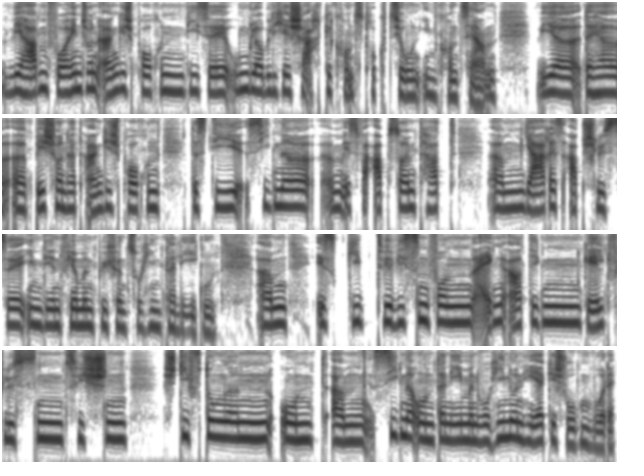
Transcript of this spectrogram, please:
wir haben vorhin schon angesprochen, diese unglaubliche Schachtelkonstruktion im Konzern. Wir, der Herr äh, Beschon hat angesprochen, dass die Signa ähm, es verabsäumt hat, ähm, Jahresabschlüsse in den Firmenbüchern zu hinterlegen. Ähm, es gibt, wir wissen von eigenartigen Geldflüssen zwischen Stiftungen und ähm, Signa-Unternehmen, wo hin und her geschoben wurde.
